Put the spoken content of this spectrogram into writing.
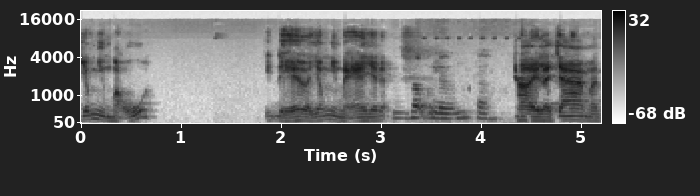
giống như mẫu cái địa là giống như mẹ vậy đó. Rộng lớn cả. trời là cha mà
